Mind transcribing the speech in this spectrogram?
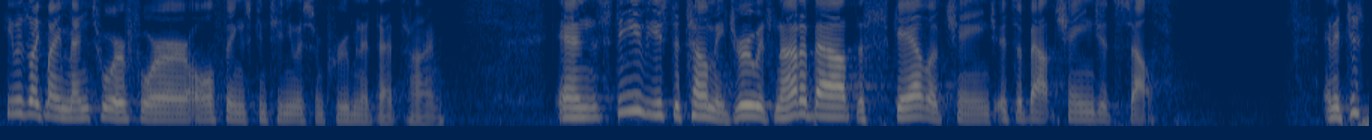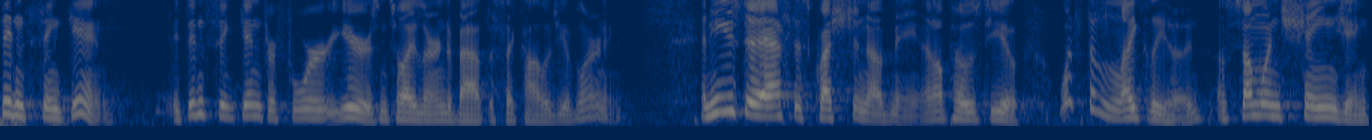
He was like my mentor for all things continuous improvement at that time. And Steve used to tell me, Drew, it's not about the scale of change, it's about change itself. And it just didn't sink in. It didn't sink in for four years until I learned about the psychology of learning. And he used to ask this question of me, and I'll pose to you What's the likelihood of someone changing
